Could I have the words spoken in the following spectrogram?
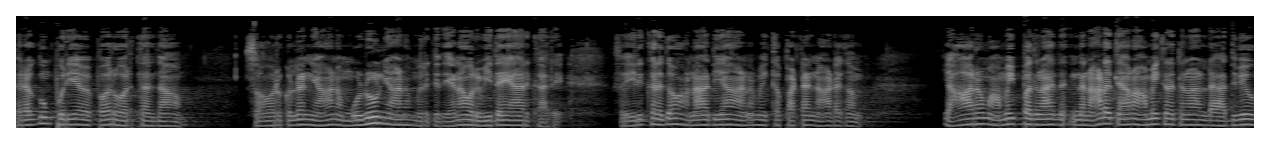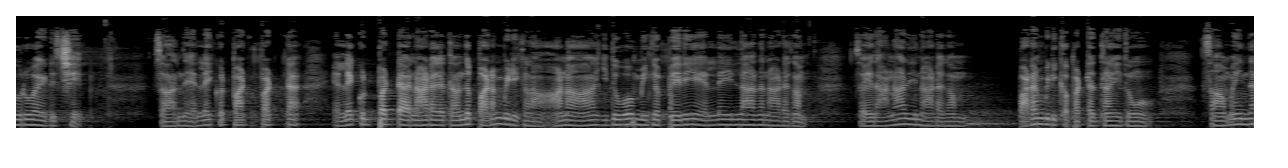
பிறகும் புரிய வைப்பவர் ஒருத்தர் தான். ஸோ அவருக்குள்ள ஞானம் முழு ஞானம் இருக்குது. ஏன்னா ஒரு விதையாக இருக்கார். ஸோ இருக்கிறதும் அனாதியாக அமைக்கப்பட்ட நாடகம். யாரும் அமைப்பதெல்லாம் இந்த இந்த நாடகத்தை யாரும் அமைக்கிறதுலாம் இல்லை. அதுவே உருவாயிடுச்சு. ஸோ அந்த எல்லைக்குட்பாட்பட்ட எல்லைக்குட்பட்ட நாடகத்தை வந்து படம் பிடிக்கலாம். ஆனால் இதுவோ மிகப்பெரிய எல்லை இல்லாத நாடகம். ஸோ இது அனாதி நாடகம். படம் பிடிக்கப்பட்டது தான் இதுவும். ஸோ அமைந்த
